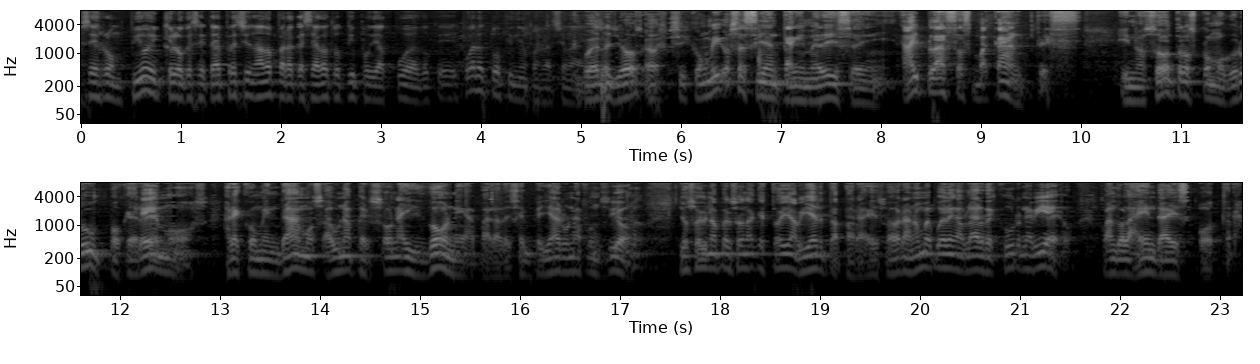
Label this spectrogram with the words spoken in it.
se rompió y que lo que se está presionando para que se haga otro tipo de acuerdo. ¿Cuál es tu opinión con relación a eso? Bueno, yo, si conmigo se sientan y me dicen, hay plazas vacantes y nosotros como grupo queremos recomendamos a una persona idónea para desempeñar una función. Yo soy una persona que estoy abierta para eso. Ahora, no me pueden hablar de curne viejo, cuando la agenda es otra.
